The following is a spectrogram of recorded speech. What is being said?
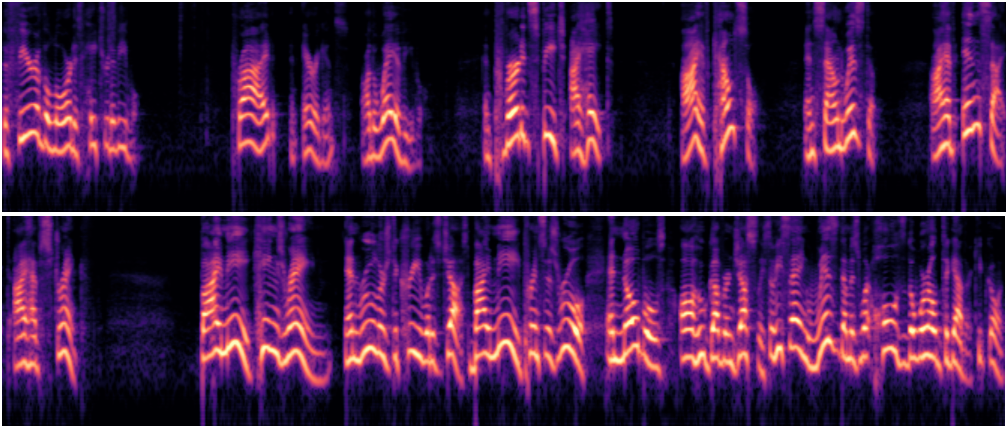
The fear of the Lord is hatred of evil. Pride and arrogance are the way of evil, and perverted speech I hate. I have counsel and sound wisdom. I have insight. I have strength. By me, kings reign and rulers decree what is just. By me, princes rule, and nobles all who govern justly. So he's saying wisdom is what holds the world together. Keep going.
